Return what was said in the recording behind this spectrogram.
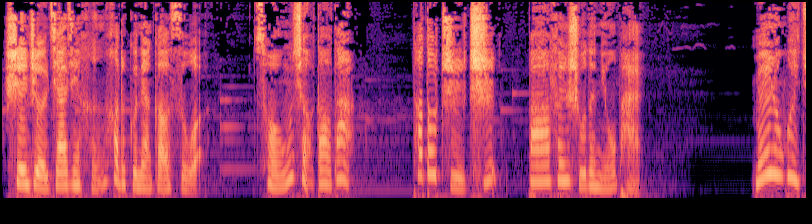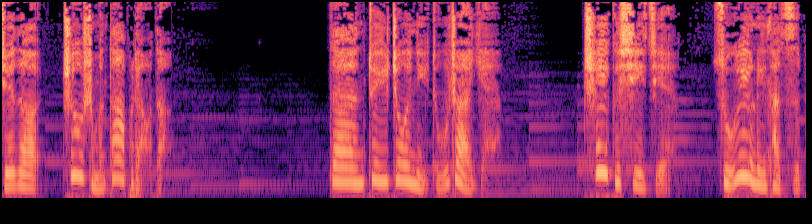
甚至有家境很好的姑娘告诉我，从小到大，她都只吃八分熟的牛排，没人会觉得这有什么大不了的。但对于这位女读者而言，这个细节足以令她自卑。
